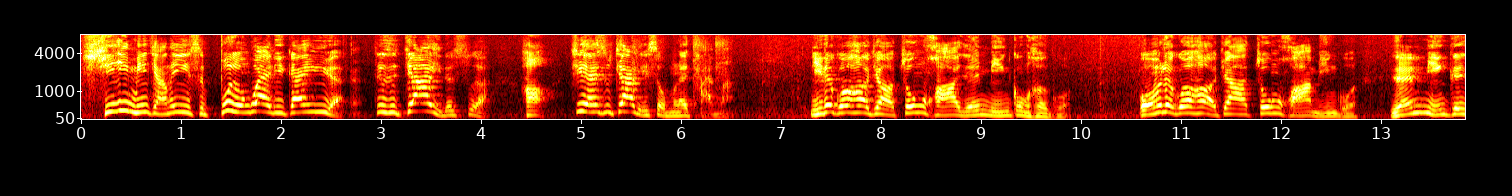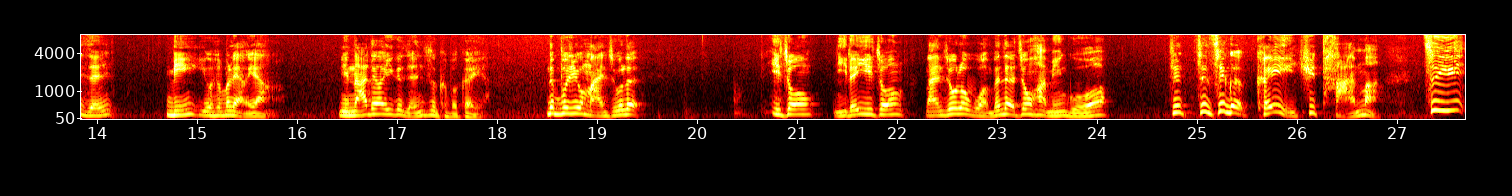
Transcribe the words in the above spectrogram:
习近平讲的意思，不容外力干预啊，这是家里的事啊。好，既然是家里事，我们来谈嘛。你的国号叫中华人民共和国，我们的国号叫中华民国。人民跟人民有什么两样？你拿掉一个人字可不可以啊？那不就满足了一中你的一中，满足了我们的中华民国？这这这个可以去谈嘛？至于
